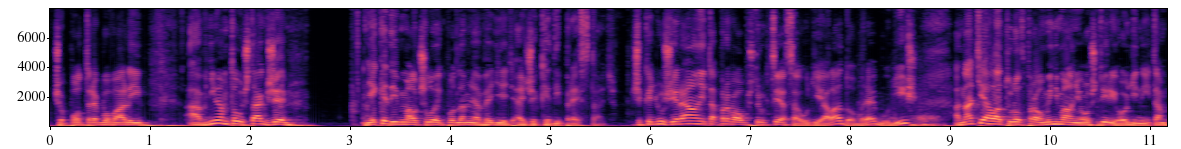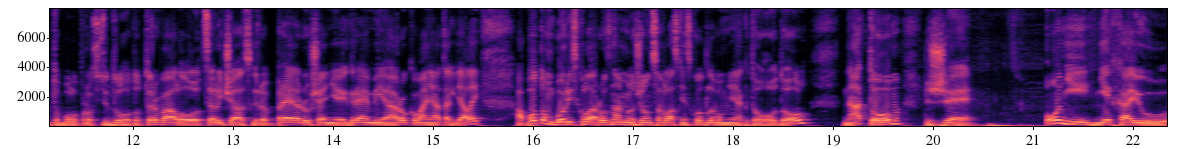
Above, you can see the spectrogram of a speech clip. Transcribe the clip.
čo potrebovali. A vnímam to už tak, že Niekedy by mal človek podľa mňa vedieť aj, že kedy prestať. Že keď už je reálne tá prvá obštrukcia sa udiala, dobre, budíš, a natiahla tú rozprávu minimálne o 4 hodiny, tam to bolo proste dlho, to trvalo, celý čas prerušenie, grémia, rokovania a tak ďalej. A potom Boris Kola oznámil, že on sa vlastne s Kotlevom nejak dohodol na tom, že oni nechajú e,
